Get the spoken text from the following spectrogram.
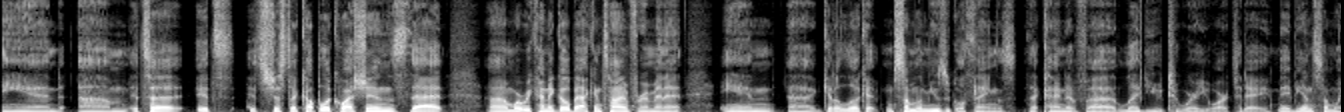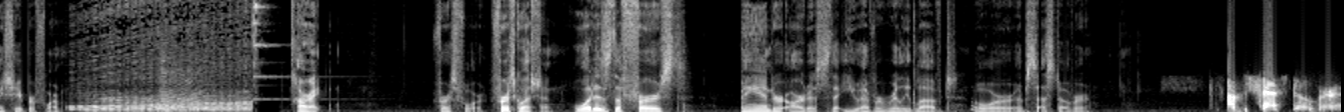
and um, it's a it's it's just a couple of questions that um, where we kind of go back in time for a minute and uh, get a look at some of the musical things that kind of uh, led you to where you are today, maybe in some way, shape, or form. All right. First four. First question. What is the first band or artist that you ever really loved or obsessed over? Obsessed over.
